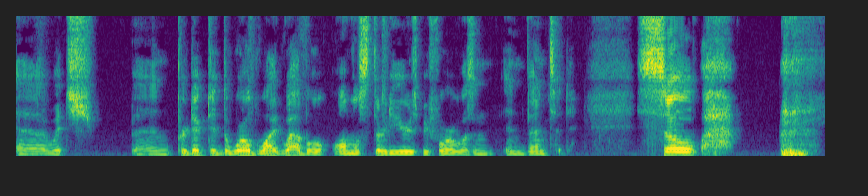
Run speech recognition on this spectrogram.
uh, which and predicted the World Wide Web almost 30 years before it was in, invented. So,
